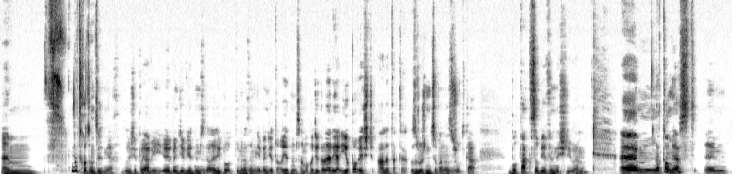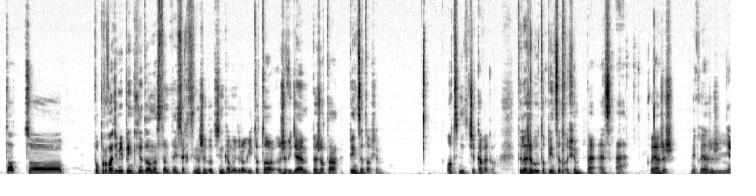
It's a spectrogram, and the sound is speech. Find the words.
em, w nadchodzących dniach, który się pojawi. E, Będzie w jednym z galerii, bo tym razem nie będzie to o jednym samochodzie galeria i opowieść, ale taka zróżnicowana zrzutka, bo tak sobie wymyśliłem. Natomiast to, co poprowadzi mnie pięknie do następnej sekcji naszego odcinka, mój drogi, to to, że widziałem Peugeota 508. Od nic ciekawego. Tyle, że był to 508 PSE. Kojarzysz? Nie kojarzysz? Nie.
